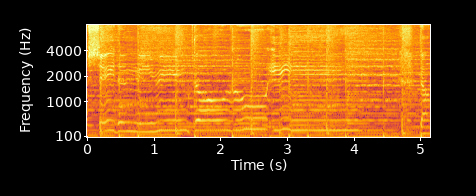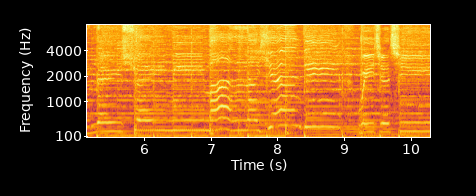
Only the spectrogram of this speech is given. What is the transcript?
谁的命运都如意？当泪水弥漫了眼底，为这青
